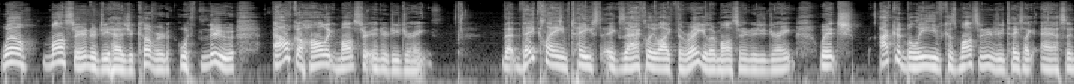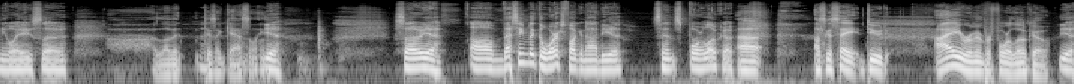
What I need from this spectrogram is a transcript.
Well, Monster Energy has you covered with new alcoholic Monster Energy drink that they claim tastes exactly like the regular Monster Energy drink, which I could believe because Monster Energy tastes like ass anyway. So I love it. it tastes like gasoline. yeah. So yeah, um, that seems like the worst fucking idea since Four Loco. Uh, I was gonna say, dude, I remember Four Loco. Yeah,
